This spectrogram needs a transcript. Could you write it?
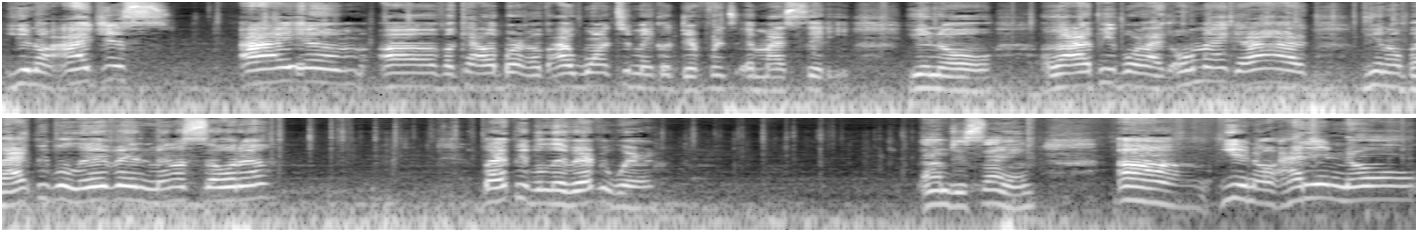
you know, I just I am of a caliber of I want to make a difference in my city. You know, a lot of people are like, oh my God, you know, black people live in Minnesota. Black people live everywhere. I'm just saying. Um, you know, I didn't know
